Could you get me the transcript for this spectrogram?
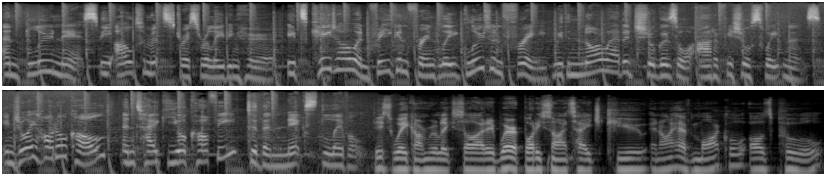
and Bluenesse, the ultimate stress relieving herb. It's keto and vegan friendly, gluten free, with no added sugars or artificial sweeteners. Enjoy hot or cold and take your coffee to the next level. This week, I'm really excited. We're at Body Science HQ, and I have Michael Oz Puhle,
